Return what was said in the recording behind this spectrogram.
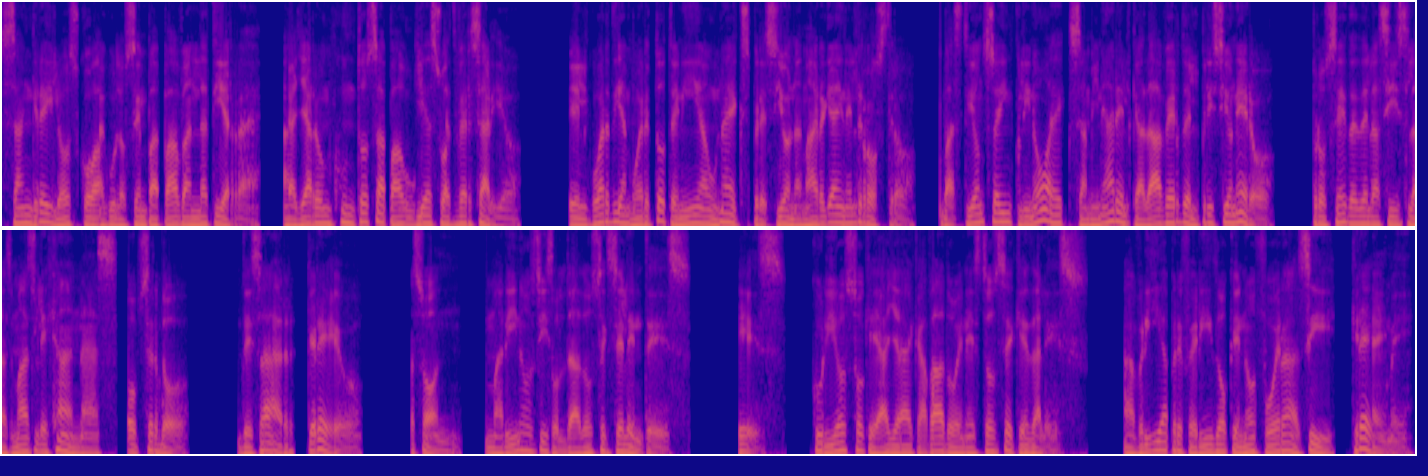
sangre y los coágulos empapaban la tierra. Hallaron juntos a Pau y a su adversario. El guardia muerto tenía una expresión amarga en el rostro. Bastión se inclinó a examinar el cadáver del prisionero. Procede de las islas más lejanas, observó. De Sar, creo. Son marinos y soldados excelentes. Es curioso que haya acabado en estos sequedales. Habría preferido que no fuera así, créeme.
